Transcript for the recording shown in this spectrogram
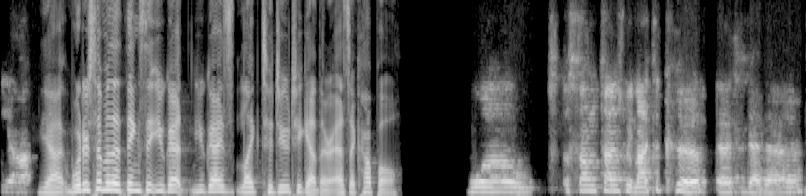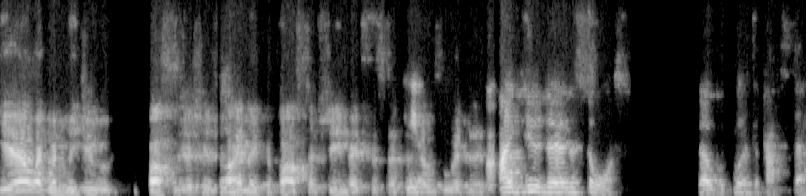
yeah. Yeah. What are some of the things that you got you guys like to do together as a couple? Well, sometimes we like to cook uh, together. Yeah, like when we do pasta dishes, I make the pasta, she makes the stuff that Yeah. goes with it. I I do the, the sauce, so with the pasta.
